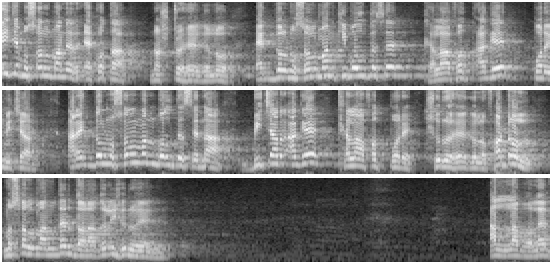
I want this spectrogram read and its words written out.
এই যে মুসলমানের একতা নষ্ট হয়ে গেল। একদল মুসলমান কি বলতেছে? খেলাফত আগে, পরে বিচার। আরেকদল মুসলমান বলতেছে না, বিচার আগে, খেলাফত পরে। শুরু হয়ে গেল ফাটল। মুসলমানদের দলাদলি শুরু হয়ে গেল। আল্লাহ বলেন,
